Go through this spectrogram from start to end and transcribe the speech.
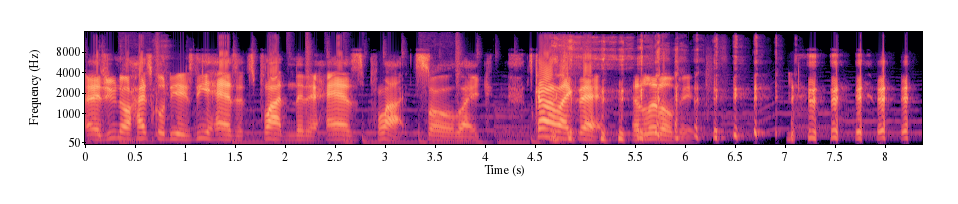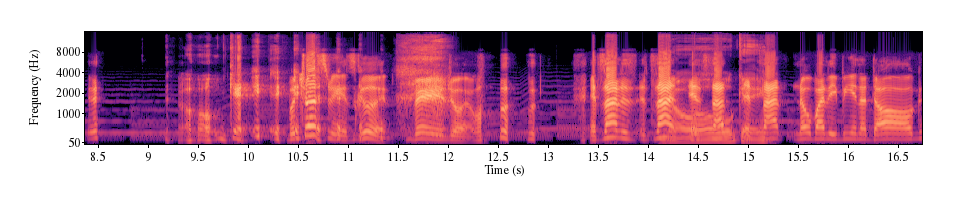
as you know, High School DxD has its plot and then it has plot. So like, it's kind of like that a little bit. okay. but trust me, it's good, very enjoyable. it's not as it's not it's not okay. it's not nobody being a dog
